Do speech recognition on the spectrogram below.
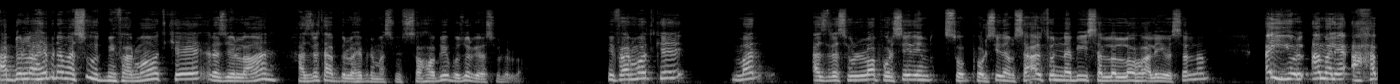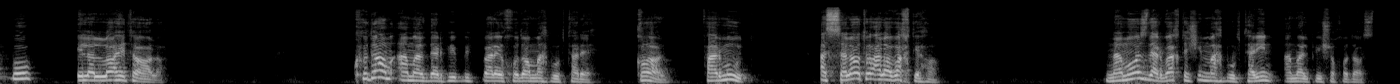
عبدالله ابن مسعود میفرماد که رضی الله عنه حضرت عبدالله ابن مسعود صحابی بزرگ رسول الله میفرماد که من از رسول الله پرسیدم پرسیدم سألت النبی صلی الله علیه و سلم ای العمل احب الى الله تعالی? کدام عمل در برای خدا محبوب تره قال فرمود الصلاه علی وقتها. نماز در وقتش این محبوب ترین عمل پیش خداست.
